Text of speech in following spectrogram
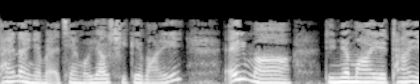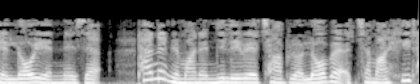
ထိုင်းနိုင်ငံဘက်အခြမ်းကိုရောက်ရှိခဲ့ပါတယ်။အဲဒီမှာမြန်မာရယ်၊ထိုင်းရယ်၊လောရယ်နယ်စပ်ထိုင်းနဲ့မြန်မာနဲ့မြစ်လေးပဲခြားပြီးတော့လောဘက်အခြမ်းမှာဟိထ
